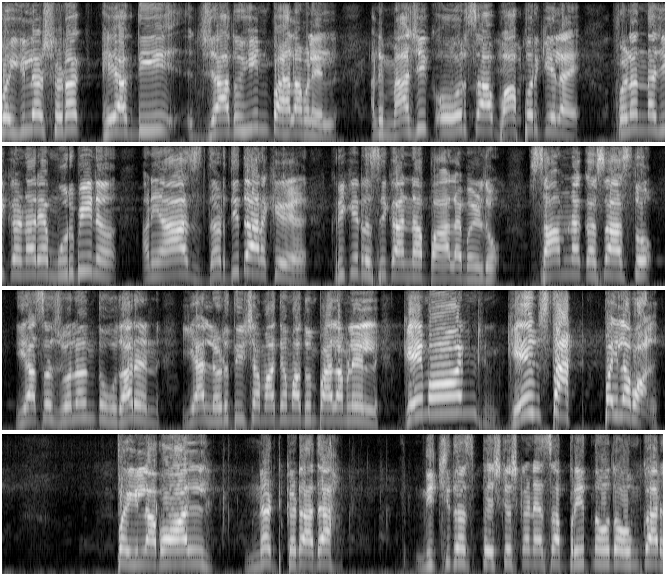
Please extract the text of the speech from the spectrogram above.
पहिलं षडक हे अगदी जादूहीन पाहायला मिळेल. आणि मॅजिक ओव्हरचा वापर केलाय फलंदाजी करणाऱ्या मुरबीनं. आणि आज दर्दीदार खेळ क्रिकेट रसिकांना पाहायला मिळतो. सामना कसा असतो याचं ज्वलंत उदाहरण या लढतीच्या माध्यमातून पाहायला मिळेल. गेम ऑन गेम स्टार्ट पहिला बॉल पहिला बॉल नटखटादा निश्चितच पेशकश करण्याचा प्रयत्न होता ओमकार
